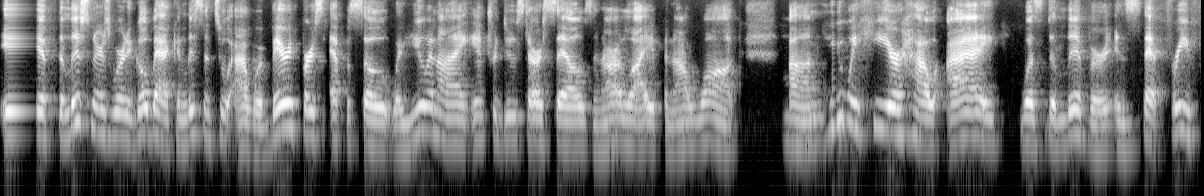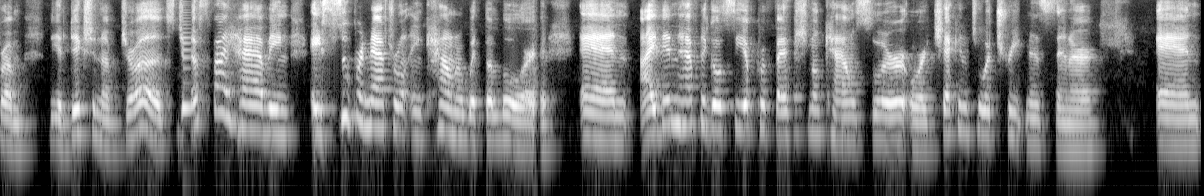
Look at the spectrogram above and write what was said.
if the listeners were to go back and listen to our very first episode where you and I introduced ourselves and our life and our walk, um, mm-hmm. you would hear how I was delivered and set free from the addiction of drugs just by having a supernatural encounter with the Lord. And I didn't have to go see a professional counselor or check into a treatment center. And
